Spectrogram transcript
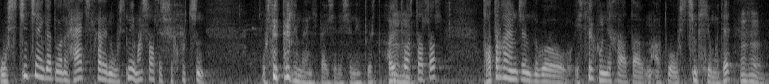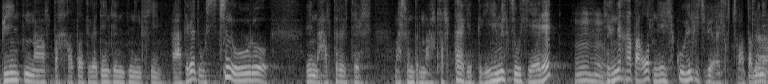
Үс чинь чинь ингээд нөгөө нэг хайчлагаар энэ үсний маш олон ших хүч нь үсэрдэг юм байна л да ийшээ тийшээ нэгдүгээрт. Хоёрдугаарт бол тодорхой хэмжээнд нөгөө эсрэг хүнийхээ одоо магадгүй өсчин гэх юм уу те биеинд нь наалдах одоо тэгээд энэ тэнд нь ингэх юм аа тэгээд өсчин өөрөө энэ халдварыг тех маш өндөр магадлалтай гэдэг ийм л зүйл яриад тэрнийхээ дагуу л нээхгүй юм л гэж би ойлгож байгаа. Одоо миний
